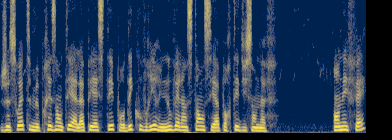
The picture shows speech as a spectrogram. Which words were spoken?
je souhaite me présenter à l'APST pour découvrir une nouvelle instance et apporter du sang neuf. En effet,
